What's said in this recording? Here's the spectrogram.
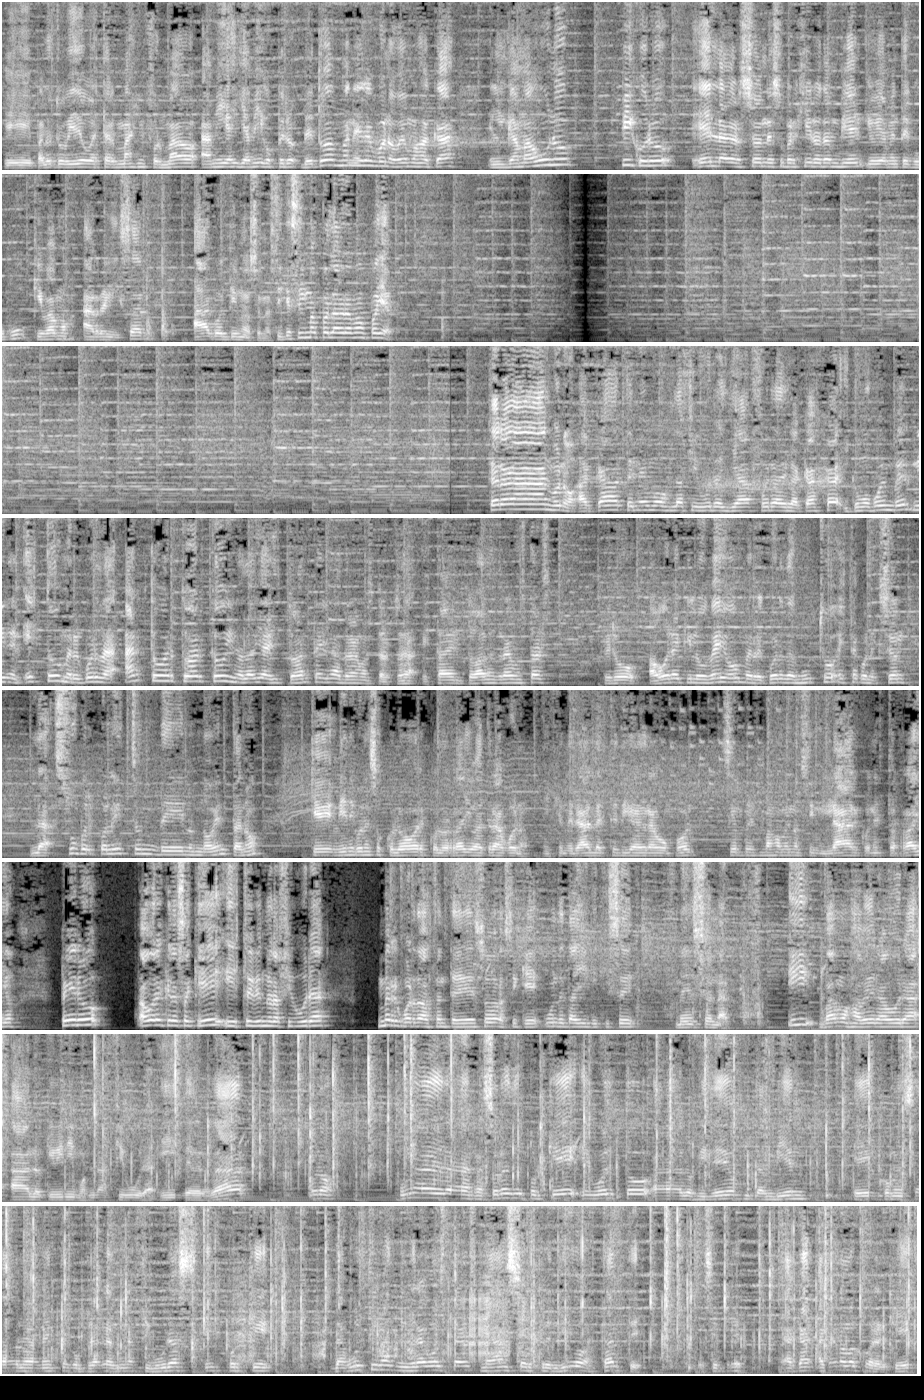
Eh, para el otro video voy a estar más informado, amigas y amigos. Pero de todas maneras, bueno, vemos acá el Gamma 1. Piccolo en la versión de Super Hero también y obviamente Goku que vamos a revisar a continuación. Así que sin más palabras vamos para allá. Bueno, acá tenemos la figura ya fuera de la caja y como pueden ver, miren, esto me recuerda harto, harto, harto y no lo había visto antes la Dragon Stars. O sea, está en todas las Dragon Stars, pero ahora que lo veo me recuerda mucho esta colección, la Super Collection de los 90, ¿no? Que viene con esos colores, con los rayos atrás. Bueno, en general la estética de Dragon Ball siempre es más o menos similar con estos rayos, pero ahora que la saqué y estoy viendo la figura, me recuerda bastante de eso, así que un detalle que quise mencionar. Y vamos a ver ahora a lo que vinimos, la figura. Y de verdad, bueno, una de las razones del por qué he vuelto a los videos y también he comenzado nuevamente a comprar algunas figuras es porque las últimas de Dragon Stars me han sorprendido bastante. siempre, acá, acá no mejora, que es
